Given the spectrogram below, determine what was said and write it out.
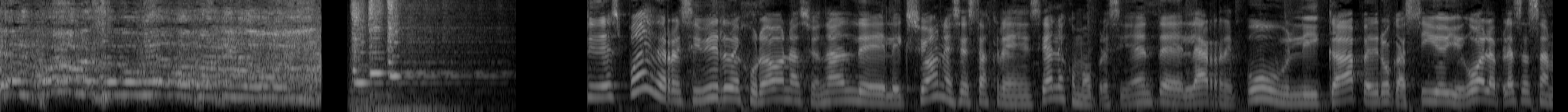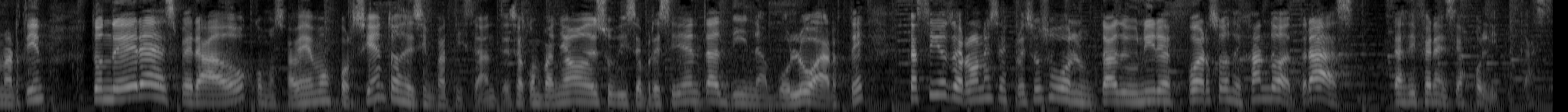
El pueblo es el gobierno a partir de hoy. Y después de recibir de Jurado Nacional de Elecciones estas credenciales como presidente de la República, Pedro Castillo llegó a la Plaza San Martín, donde era esperado, como sabemos, por cientos de simpatizantes. Acompañado de su vicepresidenta Dina Boluarte, Castillo Terrones expresó su voluntad de unir esfuerzos dejando atrás las diferencias políticas.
